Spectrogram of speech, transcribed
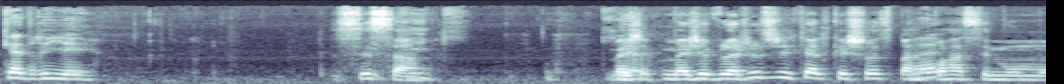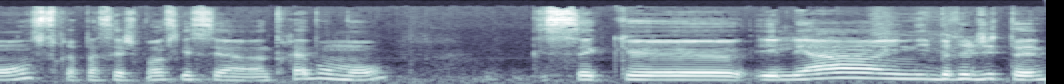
quadrillées. C'est ça. mais, je, mais, je, voulais juste dire quelque chose par rapport à ces mots monstres, parce que je pense que c'est un très bon mot. C'est qu'il y a une hybridité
